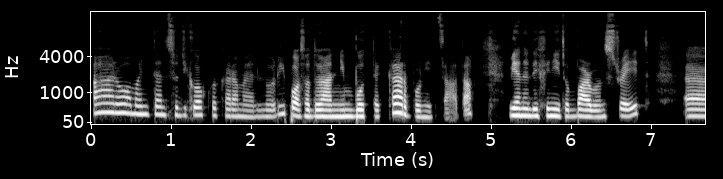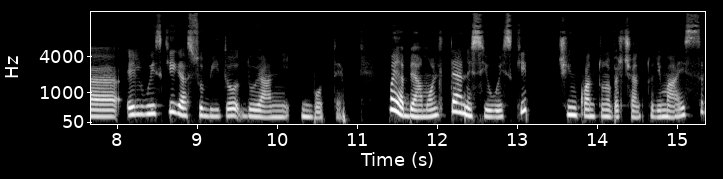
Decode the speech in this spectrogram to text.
aroma intenso di cocco e caramello, riposa due anni in botte carbonizzata, viene definito bourbon straight, eh, è il whisky che ha subito due anni in botte. Poi abbiamo il Tennessee whisky, 51% di mais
